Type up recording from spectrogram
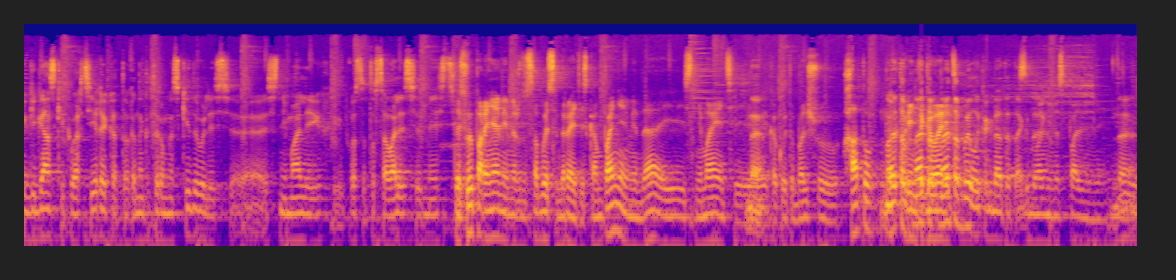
гигантские квартиры, которые, на которые мы скидывались, э, снимали их и просто тусовались все вместе. То есть вы парнями между собой собираетесь компаниями, да, и снимаете да. какую-то большую хату, но это, это, но это было когда-то так, с да. многими спальнями. Да. И...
